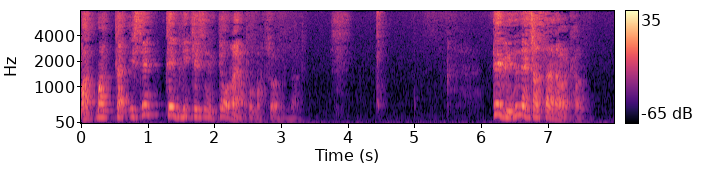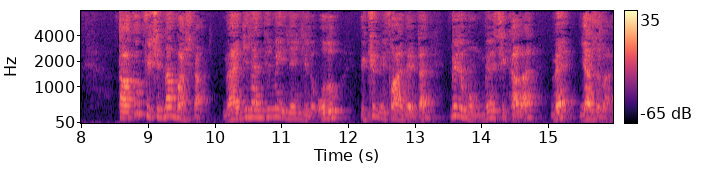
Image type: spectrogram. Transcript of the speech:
bakmakta ise tebliğ kesinlikle ona yapılmak zorunda. Tebliğin esaslarına bakalım. Tahakkuk fişinden başka vergilendirme ile ilgili olup hüküm ifade eden bir umum vesikalar ve yazılar.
